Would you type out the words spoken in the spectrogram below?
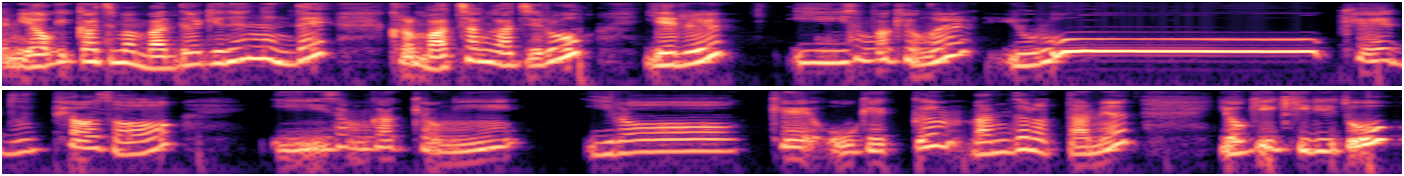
쌤이 여기까지만 만들긴 했는데 그럼 마찬가지로 얘를 이 삼각형을 이렇게 눕혀서 이 삼각형이 이렇게 오게끔 만들었다면 여기 길이도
